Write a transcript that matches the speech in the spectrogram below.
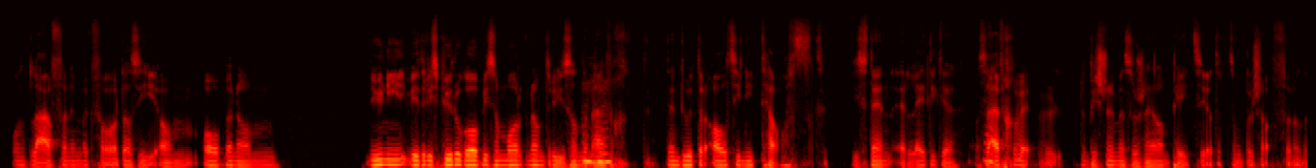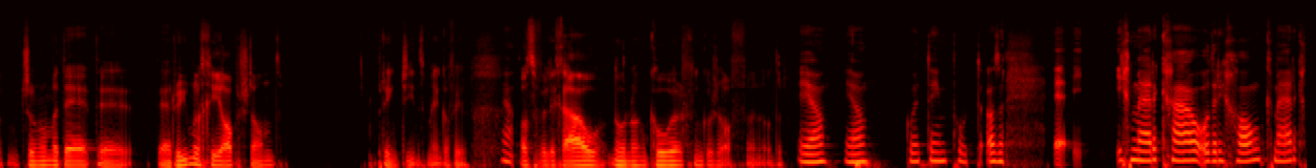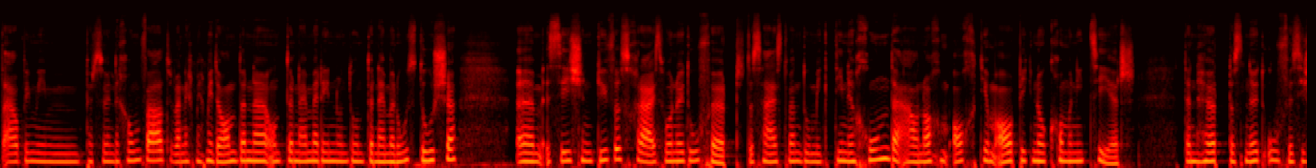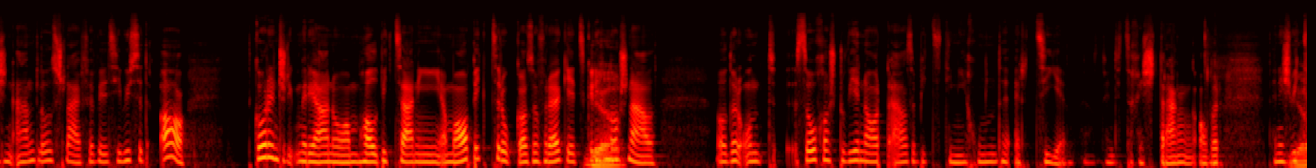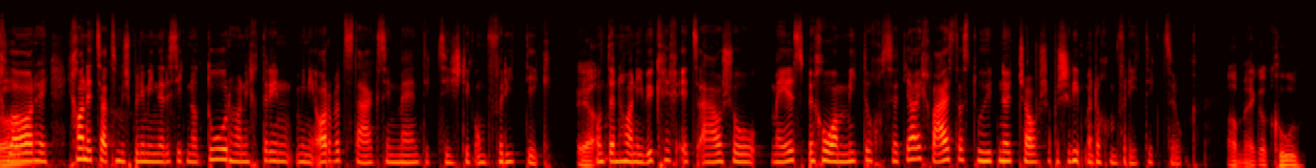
und laufe nicht mehr Gefahr, dass ich am, oben am 9 Uhr wieder ins Büro gehe bis am Morgen um 3 Uhr, sondern Mhm. einfach, dann tut er all seine Tasks bis dann erledigen. Also Ja. einfach, du bist nicht mehr so schnell am PC oder zum Arbeiten. Oder? Und schon nur der, der, der räumliche Abstand bringt Jeans mega viel. Ja. Also vielleicht auch nur noch im Coworking arbeiten, oder? ja, ja, guter Input. Also, äh, ich merke auch, oder ich habe gemerkt, auch bei meinem persönlichen Umfeld, wenn ich mich mit anderen Unternehmerinnen und Unternehmern austausche, ähm, es ist ein Teufelskreis, der nicht aufhört. Das heißt, wenn du mit deinen Kunden auch nach dem 8 Uhr am Abend noch kommunizierst, dann hört das nicht auf. Es ist eine Endlosschleife, weil sie wissen, ah, die Corinne schreibt mir ja auch noch um halb zehn am Abend zurück, also frage jetzt gleich Ja. noch schnell. Oder? Und so kannst du wie eine Art auch so ein bisschen deine Kunden erziehen. Das klingt jetzt ein bisschen streng, aber dann ist wie Ja. klar, hey, ich habe jetzt auch zum Beispiel in meiner Signatur habe ich drin, meine Arbeitstage sind Montag, Dienstag und Freitag. Ja. Und dann habe ich wirklich jetzt auch schon Mails bekommen am Mittwoch, gesagt, ja, ich weiß, dass du heute nicht schaffst, aber schreib mir doch am Freitag zurück. Ah, mega cool.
